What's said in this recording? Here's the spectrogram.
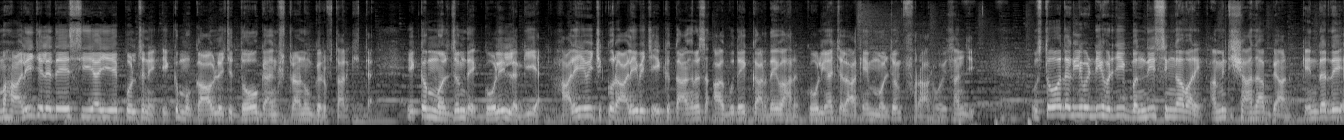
ਮਹਾਲੀ ਜ਼ਿਲ੍ਹੇ ਦੇ ਸੀਆਈਏ ਪੁਲਿਸ ਨੇ ਇੱਕ ਮੁਕਾਬਲੇ 'ਚ ਦੋ ਗੈਂਗਸਟਰਾਂ ਨੂੰ ਗ੍ਰਿਫਤਾਰ ਕੀਤਾ ਇੱਕ ਮੁਲਜ਼ਮ ਦੇ ਗੋਲੀ ਲੱਗੀ ਹੈ। ਹਾਲ ਹੀ ਵਿੱਚ ਕੁਰਾਲੀ ਵਿੱਚ ਇੱਕ ਕਾਂਗਰਸ ਆਗੂ ਦੇ ਘਰ ਦੇ ਬਾਹਰ ਗੋਲੀਆਂ ਚਲਾ ਕੇ ਮੁਲਜ਼ਮ ਫਰਾਰ ਹੋਏ ਸਨ ਜੀ। ਉਸ ਤੋਂ ਬਾਅਦ ਅਗਲੀ ਵੱਡੀ ਖਬਰ ਜੀ, ਬੰਦੀ ਸਿੰਘਾਂ ਬਾਰੇ ਅਮਿਤ ਸ਼ਾਹ ਦਾ ਬਿਆਨ, ਕੇਂਦਰ ਦੇ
